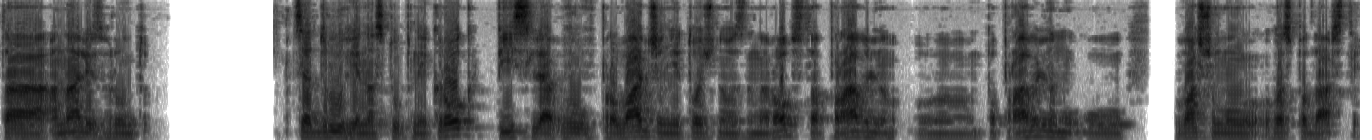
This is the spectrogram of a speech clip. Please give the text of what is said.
та аналіз ґрунту. Це другий наступний крок після у впровадженні точного землеробства правильно, по правильному у вашому господарстві.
